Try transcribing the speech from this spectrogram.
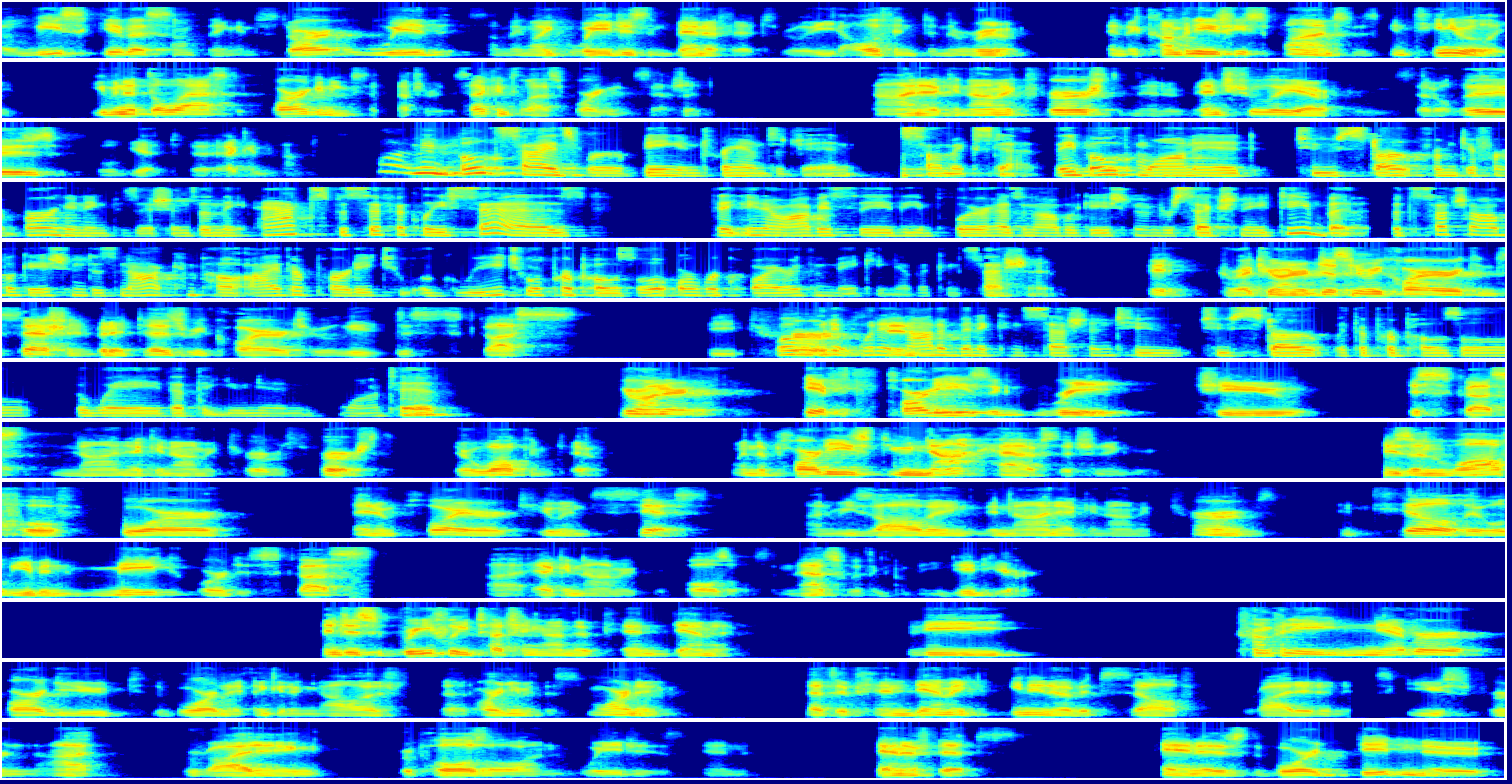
at least give us something and start with something like wages and benefits, really the elephant in the room. And the company's response was continually, even at the last bargaining session, the second to last bargaining session, non-economic first, and then eventually after we settle those, we'll get to economic. Well, I mean, both sides were being intransigent to some extent. They both wanted to start from different bargaining positions. And the Act specifically says that, you know, obviously the employer has an obligation under Section 8D, but such obligation does not compel either party to agree to a proposal or require the making of a concession. Correct, Your Honor. It doesn't require a concession, but it does require to at least discuss the terms. Well, would it not have been a concession to start with a proposal the way that the union wanted? Your Honor, if parties agree to discuss non-economic terms first, they're welcome to. When the parties do not have such an agreement, it is unlawful for an employer to insist on resolving the non-economic terms until it will even make or discuss uh, economic proposals. And that's what the company did here. And just briefly touching on the pandemic, the company never argued to the board, and I think it acknowledged that argument this morning, that the pandemic in and of itself provided an excuse for not providing proposal on wages and benefits. And as the board did note,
